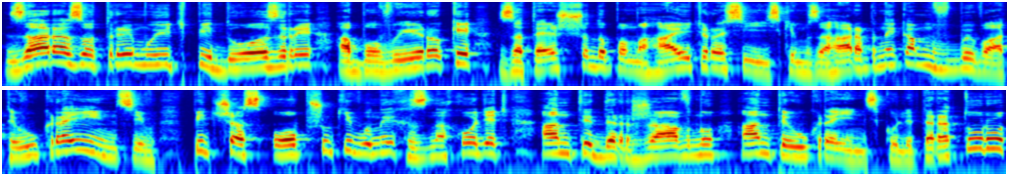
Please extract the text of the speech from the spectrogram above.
зараз отримують підозри або вироки за те, що допомагають російським загарбникам вбивати українців. Під час час обшуків у них знаходять антидержавну, антиукраїнську літературу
